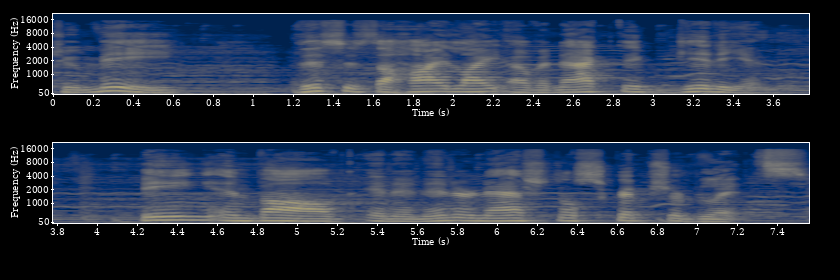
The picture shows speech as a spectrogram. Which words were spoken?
To me, this is the highlight of an active Gideon, being involved in an international scripture blitz.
